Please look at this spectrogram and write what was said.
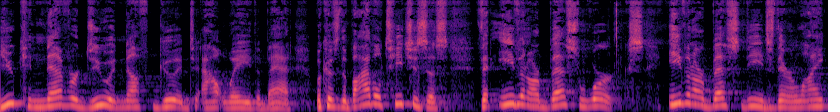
You can never do enough good to outweigh the bad because the Bible teaches us that even our best works, even our best deeds, they're like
